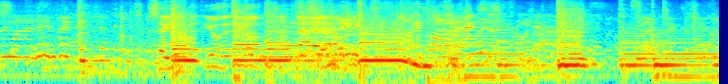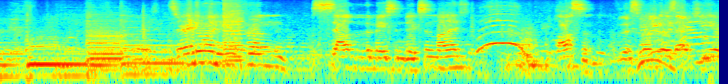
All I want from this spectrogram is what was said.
really want to name my teacher. So you're, you're, the- you're that's it. I call him excellent. Is there anyone here from south of the Mason-Dixon line? Awesome. This one goes out to you.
